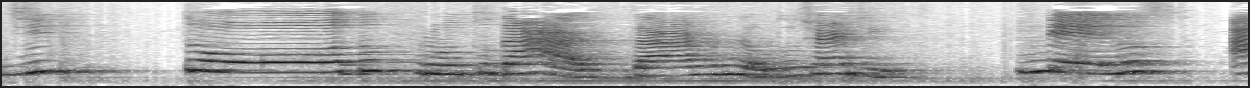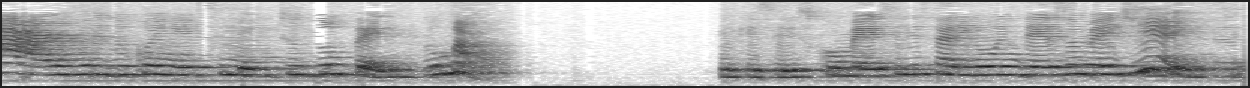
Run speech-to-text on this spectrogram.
de todo fruto da árvore, da árvore não, do jardim, menos a árvore do conhecimento do bem e do mal. Porque se eles comessem, eles estariam em desobediência.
